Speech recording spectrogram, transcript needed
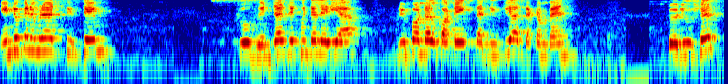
endocannabinoid system through ventral tegmental area, prefrontal cortex and nucleus accumbens produces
